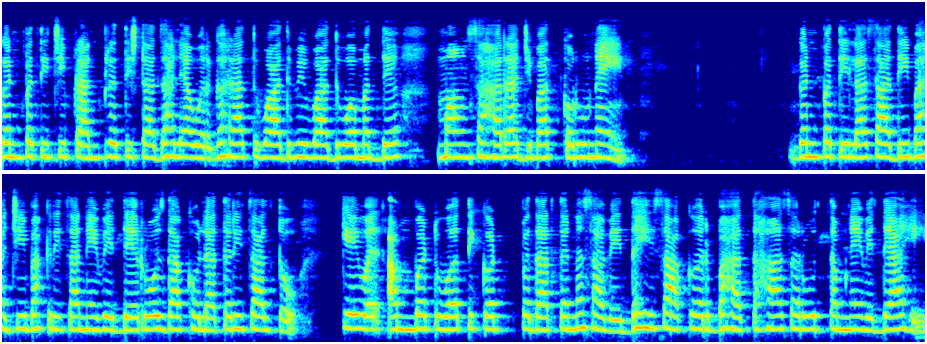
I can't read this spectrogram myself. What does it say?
गणपतीची प्राणप्रतिष्ठा झाल्यावर घरात वादविवाद व मध्य मांसाहार अजिबात करू नये. गणपतीला साधी भाजी भाकरीचा नैवेद्य रोज दाखवला तरी चालतो. केवळ आंबट व तिखट पदार्थ नसावे. दही साखर भात हा सर्वोत्तम नैवेद्य आहे.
